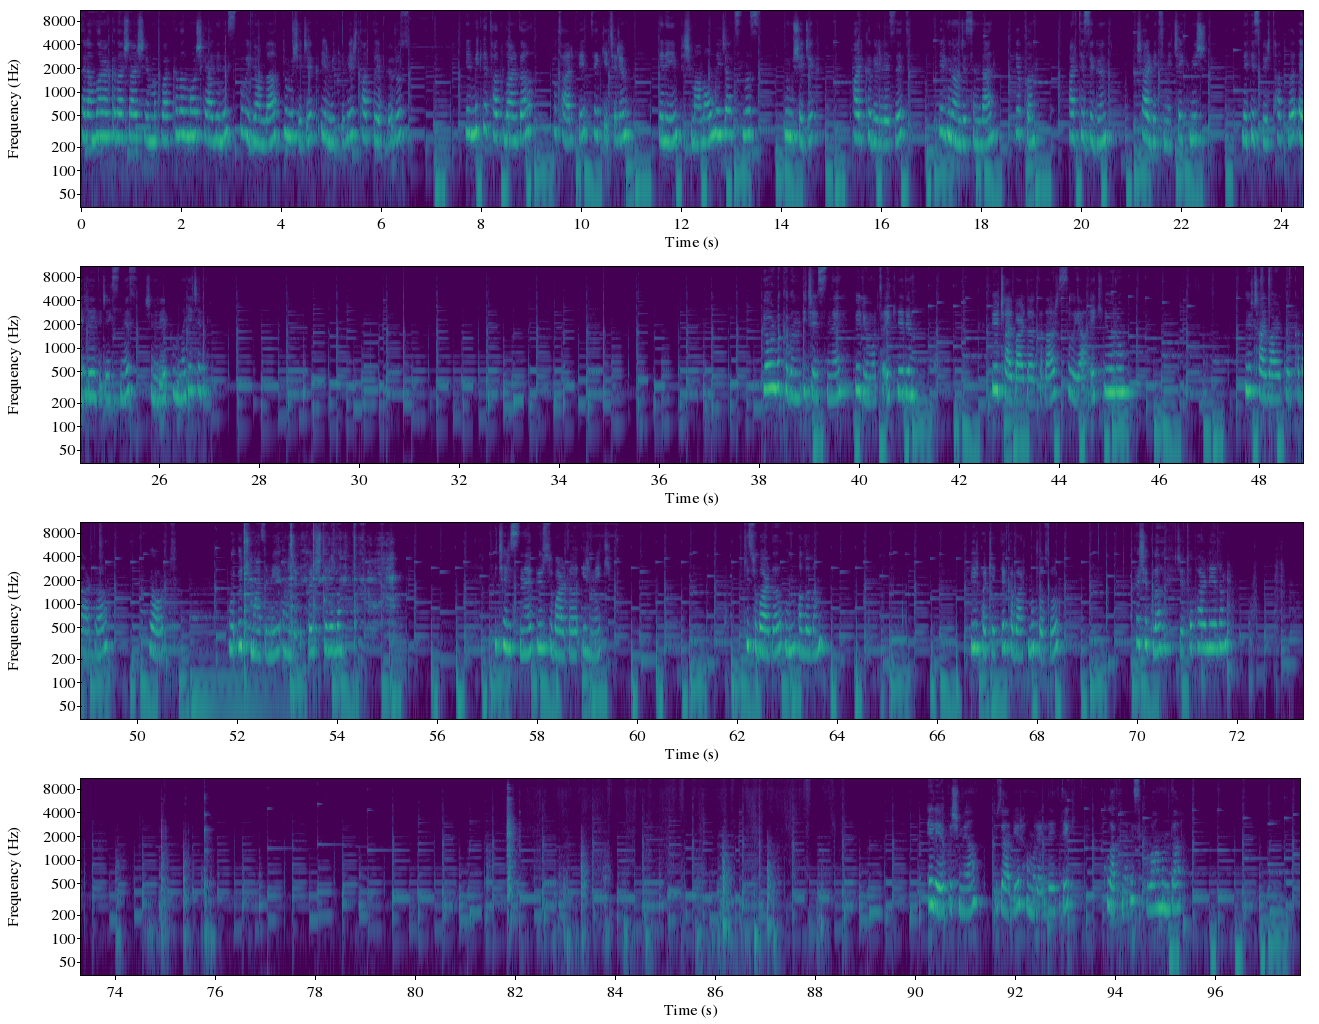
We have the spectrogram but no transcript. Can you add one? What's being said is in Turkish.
Selamlar arkadaşlar, Şirin Mutfak kanalıma hoş geldiniz. Bu videomda yumuşacık, irmikli bir tatlı yapıyoruz. İrmikli tatlılarda bu tarifi tek geçerim. Deneyin, pişman olmayacaksınız. Yumuşacık, harika bir lezzet. Bir gün öncesinden yapın. Ertesi gün şerbetini çekmiş, nefis bir tatlı elde edeceksiniz. Şimdi yapımına geçelim. Yoğurma kabının içerisine bir yumurta ekledim. Bir çay bardağı kadar sıvı yağ ekliyorum. Bir çay bardağı kadar da yoğurt. Bu üç malzemeyi önce bir karıştıralım. İçerisine bir su bardağı irmik, 2 su bardağı un alalım. Bir pakette kabartma tozu. Kaşıkla hafifçe toparlayalım. Ele yapışmayan güzel bir hamur elde ettik. Kulak memesi kıvamında.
